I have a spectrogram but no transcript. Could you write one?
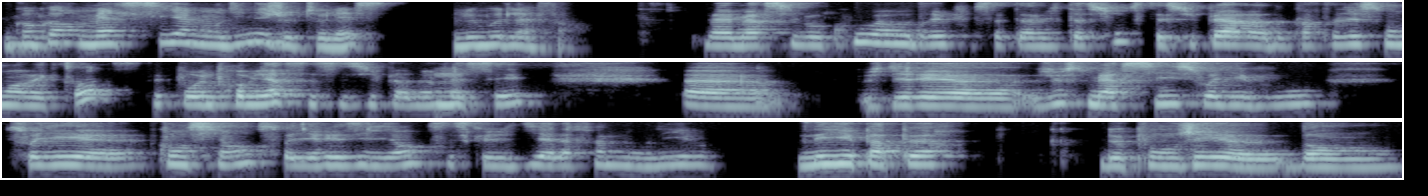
Donc encore merci Amandine et je te laisse le mot de la fin. Ben, merci beaucoup hein, Audrey pour cette invitation. C'était super euh, de partager ce moment avec toi. C'était pour une première, ça s'est super bien mm. passé. Euh, je dirais juste merci, soyez-vous, soyez conscients, soyez résilients. C'est ce que je dis à la fin de mon livre. N'ayez pas peur de plonger dans,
